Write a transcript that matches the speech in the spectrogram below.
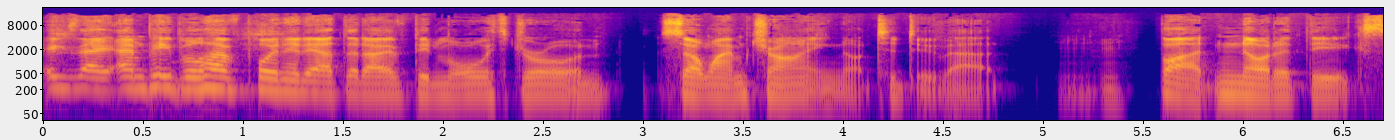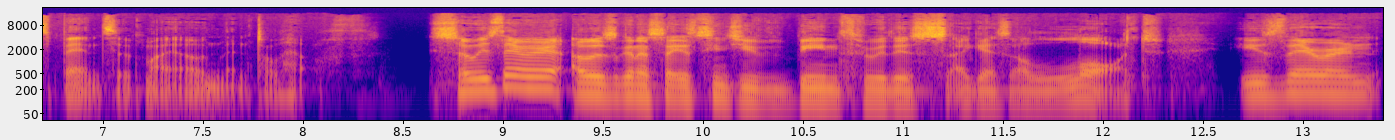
exactly. And people have pointed out that I've been more withdrawn, so I'm trying not to do that, mm-hmm. but not at the expense of my own mental health. So, is there? I was going to say, since you've been through this, I guess a lot. Is there an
